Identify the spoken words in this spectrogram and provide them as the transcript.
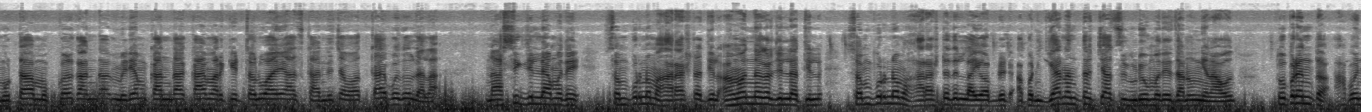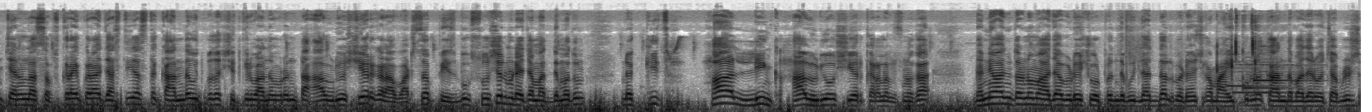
मोठा मोकळ कांदा मिडियम कांदा काय मार्केट चालू आहे? आज कांद्याच्या भावात काय बदल झाला? नाशिक जिल्ह्यामध्ये संपूर्ण महाराष्ट्रातील अहमदनगर जिल्ह्यातील संपूर्ण महाराष्ट्रातील लाईव्ह अपडेट आपण यानंतरच्याच व्हिडिओमध्ये जाणून घेणार आहोत. तोपर्यंत आपण चॅनलला सबस्क्राईब करा. जास्तीत जास्त कांदा उत्पादक शेतकरी बांधवापर्यंत हा व्हिडिओ शेअर करा. व्हॉट्सअप फेसबुक सोशल मीडियाच्या माध्यमातून नक्कीच हा लिंक हा व्हिडिओ शेअर करायला विसरू नका. धन्यवाद मित्रांनो. माझ्या व्हिडिओ शेवटपर्यंत बघितल्याबद्दल. व्हिडिओची माहितीपूर्ण कांदा बाजारवरच्या अपडेट्स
